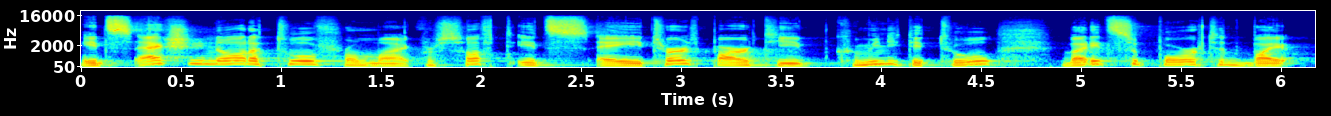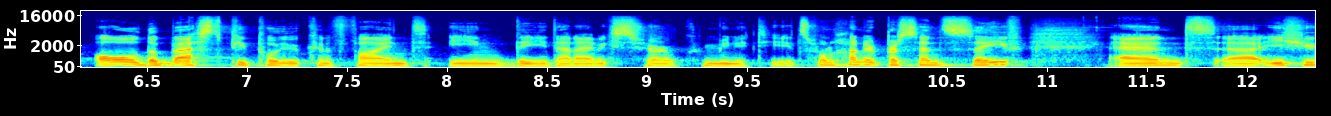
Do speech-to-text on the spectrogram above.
It's actually not a tool from Microsoft. It's a third-party community tool, but it's supported by all the best people you can find in the dynamic CRM community. It's 100% safe, and uh, if you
